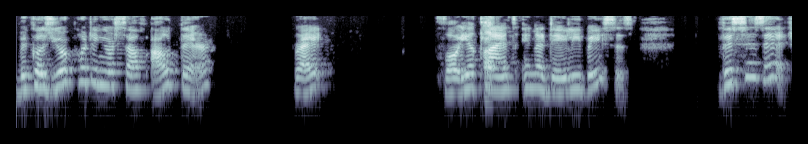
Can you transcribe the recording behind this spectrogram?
because you're putting yourself out there, right? For your Uh, clients in a daily basis. This is it.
